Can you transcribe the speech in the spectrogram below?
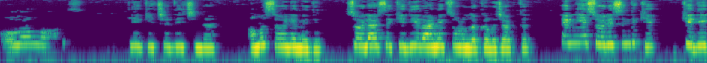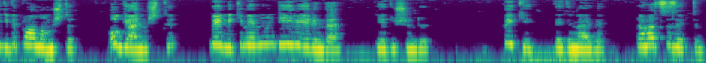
olamaz diye geçirdi içinden. Ama söylemedi. Söylerse kediyi vermek zorunda kalacaktı. Hem niye söylesindi ki? Kediyi gidip almamıştı. O gelmişti. Belli ki memnun değil yerinden diye düşündü. Peki dedi Merve. Rahatsız ettim.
